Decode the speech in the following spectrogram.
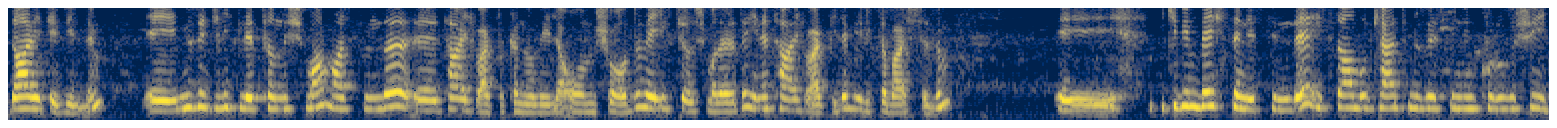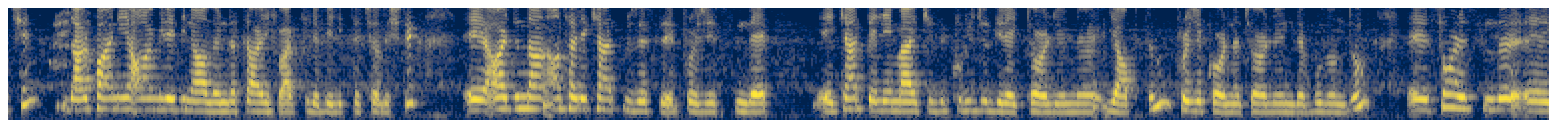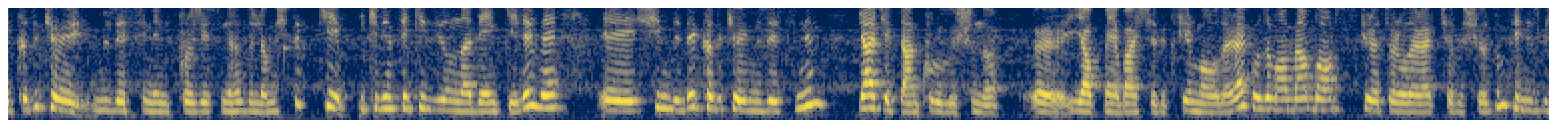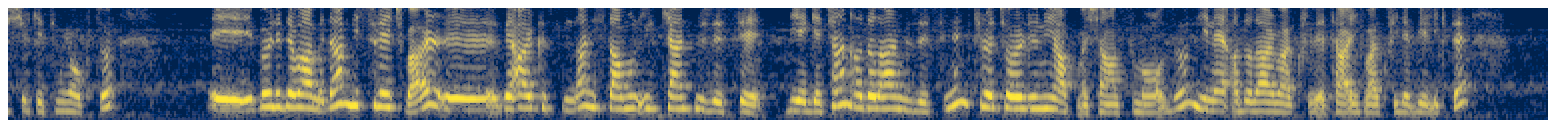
davet edildim. E, müzecilikle tanışmam aslında e, Tarih Vakfı kanalıyla olmuş oldu ve ilk çalışmalara da yine Tarih Vakfı ile birlikte başladım. E, 2005 senesinde İstanbul Kent Müzesi'nin kuruluşu için Darphaniye Amire binalarında Tarih Vakfı ile birlikte çalıştık. E, ardından Antalya Kent Müzesi projesinde e, Kent Belediye Merkezi kurucu direktörlüğünü yaptım. Proje koordinatörlüğünde bulundum. E, sonrasında e, Kadıköy Müzesi'nin projesini hazırlamıştık ki 2008 yılına denk gelir ve e, şimdi de Kadıköy Müzesi'nin gerçekten kuruluşunu e, yapmaya başladık firma olarak. O zaman ben bağımsız küratör olarak çalışıyordum. Henüz bir şirketim yoktu. E, böyle devam eden bir süreç var e, ve arkasından İstanbul İlk Kent Müzesi diye geçen Adalar Müzesi'nin küratörlüğünü yapma şansım oldu. Yine Adalar Vakfı ve Tarih Vakfı ile birlikte.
